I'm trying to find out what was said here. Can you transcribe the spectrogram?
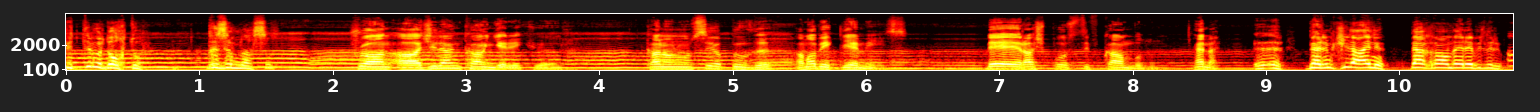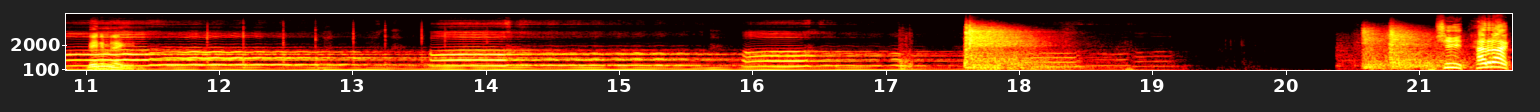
bitti mi doktor? Kızım nasıl? Şu an acilen kan gerekiyor. Kan anonsu yapıldı ama bekleyemeyiz. BRH pozitif kan bulun. Hemen. Ee, benimkiyle aynı. Ben kan verebilirim. Benimle gelin. Şehit herrak.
